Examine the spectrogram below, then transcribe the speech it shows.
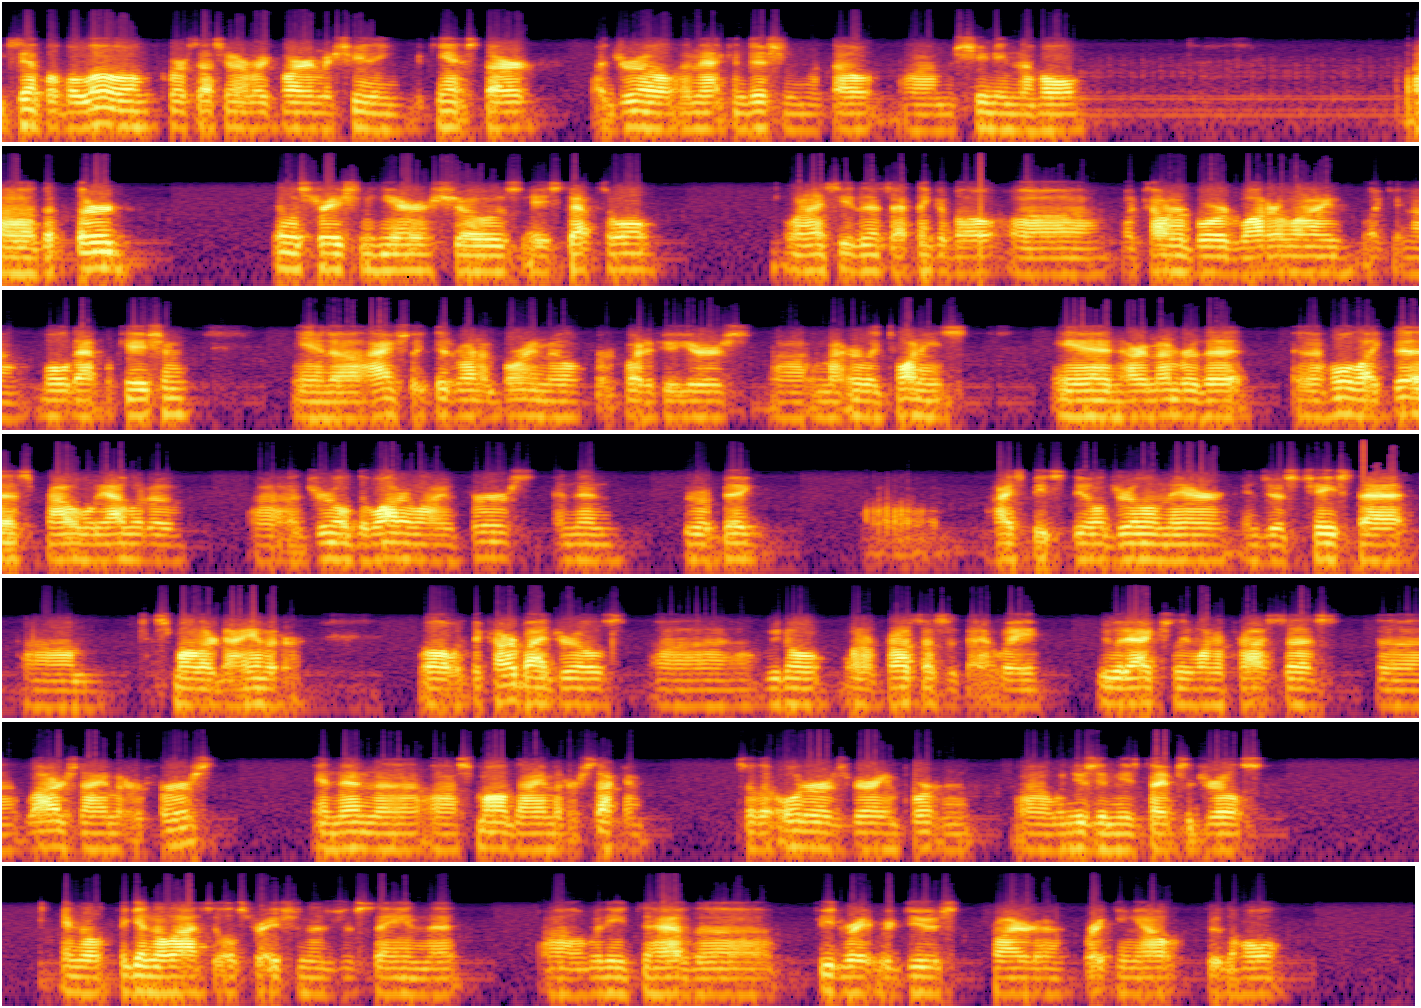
example below, of course, that's going to require machining. We can't start a drill in that condition without uh, machining the hole. Uh, the third illustration here shows a step tool. When I see this, I think about uh, a counterbored water line, like in a mold application. And uh, I actually did run a boring mill for quite a few years uh, in my early 20s. And I remember that in a hole like this, probably I would have uh, drilled the water line first and then threw a big uh, high-speed steel drill in there and just chased that um, smaller diameter. Well, with the carbide drills, uh, we don't want to process it that way. We would actually want to process the large diameter first and then the uh, small diameter second. So the order is very important uh, when using these types of drills. And the, again, the last illustration is just saying that uh, we need to have the feed rate reduced prior to breaking out through the hole.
